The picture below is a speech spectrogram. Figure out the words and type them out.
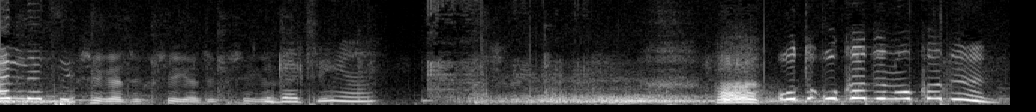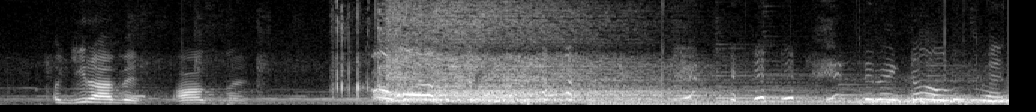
ben de sıçtım. bir şey gelecek bir şey gelecek bir şey gelecek. Dersin ya. Ha, O da o kadın o kadın. gir abi ağzına. Direkt aldım ben.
